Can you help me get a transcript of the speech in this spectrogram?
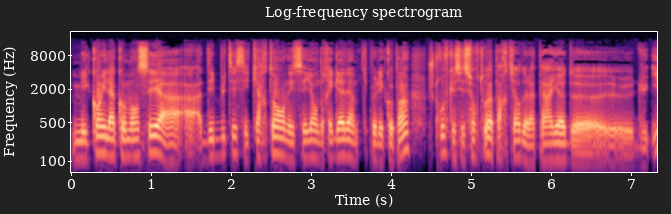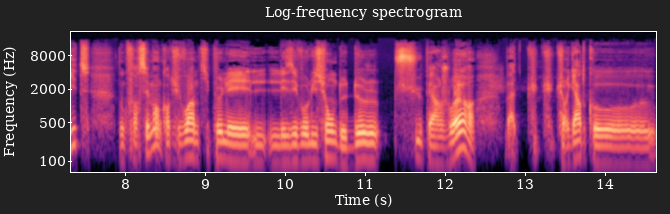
Mais quand il a commencé à, débuter ses cartons en essayant de régaler un petit peu les copains, je trouve que c'est surtout à partir de la période euh, du hit. Donc forcément, quand tu vois un petit peu les, les évolutions de deux super joueurs, bah, tu, tu, regardes qu'au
